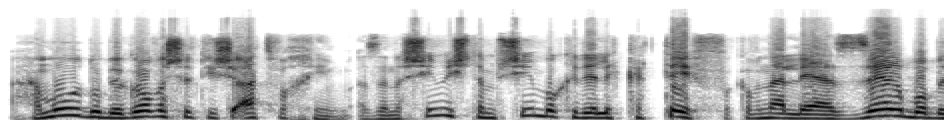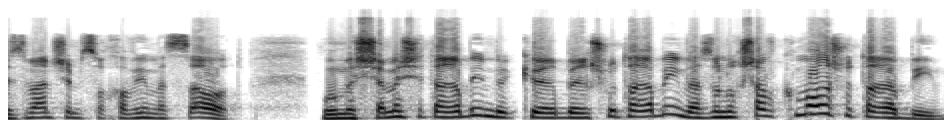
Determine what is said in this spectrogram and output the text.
העמוד הוא בגובה של תשעה טפחים אז אנשים משתמשים בו כדי לקטף, הכוונה להיעזר בו בזמן שהם סוחבים מסעות והוא משמש את הרבים ברשות הרבים ואז הוא נחשב כמו רשות הרבים.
